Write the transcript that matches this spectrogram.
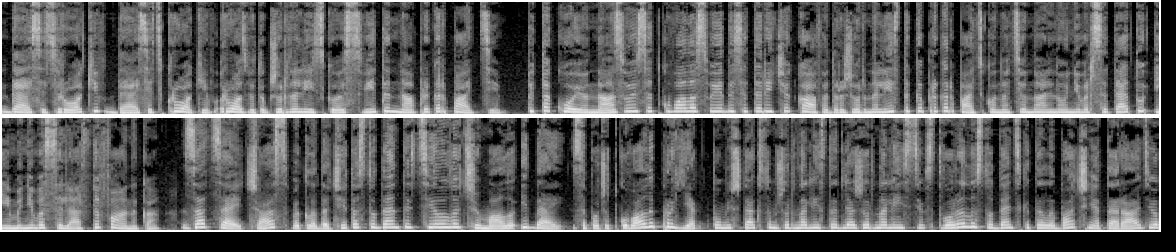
10 років, 10 кроків. Розвиток журналістської освіти на Прикарпатті. Під такою назвою святкувала своє десятиріччя кафедра журналістики Прикарпатського національного університету імені Василя Стефаника. За цей час викладачі та студенти вцілили чимало ідей. Започаткували проєкт поміж текстом журналісти для журналістів, створили студентське телебачення та радіо,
